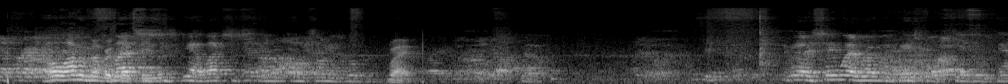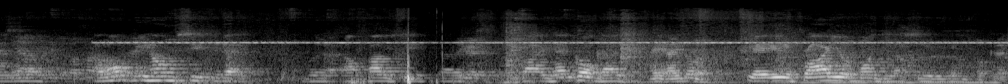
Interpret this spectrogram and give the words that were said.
Oh, I remember Alexis, Christina. is- yeah, Alexis and, and Sonny's daughter. Right. Yeah, the same way I wrote my baseball schedules down there. I won't be home to see it today, but I'll probably see it uh, Friday. How's it going, guys? Hey, how you doing? Yeah, either Friday or Monday I'll see it again. Okay.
